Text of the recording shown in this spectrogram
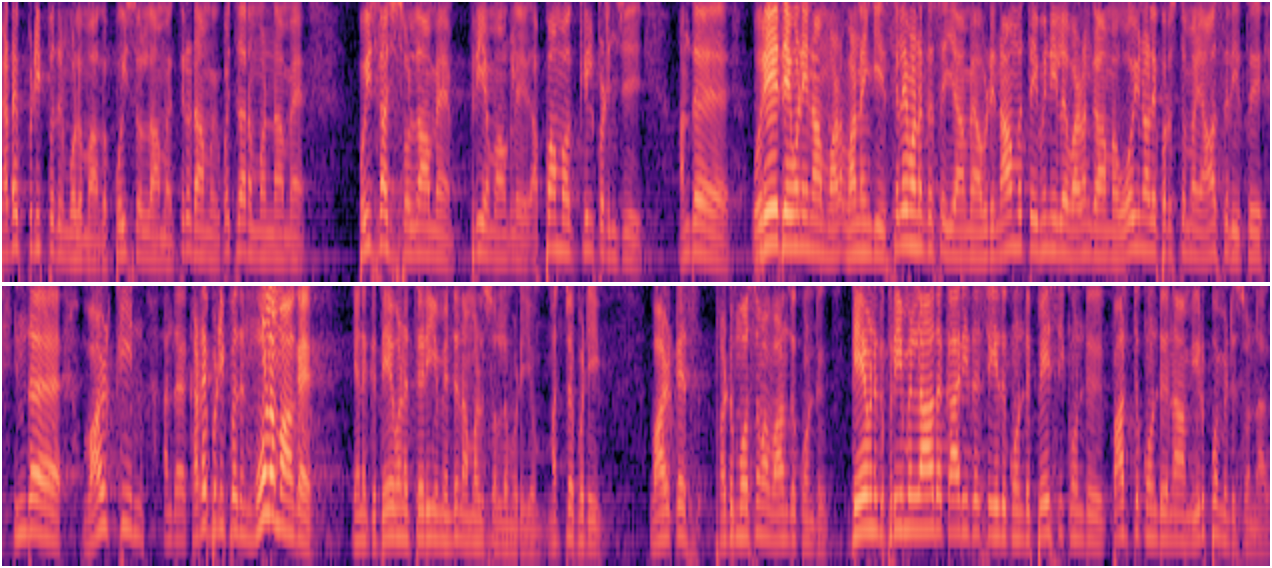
கடைப்பிடிப்பதன் மூலமாக. பொய் சொல்லாமல் திருடாமல் உபச்சாரம் பண்ணாமல் பொய் சாட்சி சொல்லாமல் பிரியமாங்களே அப்பா அம்மா கீழ்ப்படிஞ்சு அந்த ஒரே தேவனை நாம் வணங்கி சிலை வணக்கம் செய்யாமல் அவருடைய நாமத்தை வினியில் வழங்காமல் ஓய்வு நாளை பரிசுத்தமாய் ஆசரித்து இந்த வாழ்க்கையின் அந்த கடைப்பிடிப்பதன் மூலமாக எனக்கு தேவனை தெரியும் என்று நம்மால் சொல்ல முடியும். மற்றபடி வாழ்க்கை படுமோசமாக வாழ்ந்து கொண்டு தேவனுக்கு பிரியமில்லாத காரியத்தை செய்து கொண்டு பேசிக்கொண்டு பார்த்து கொண்டு நாம் இருப்போம் என்று சொன்னால்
